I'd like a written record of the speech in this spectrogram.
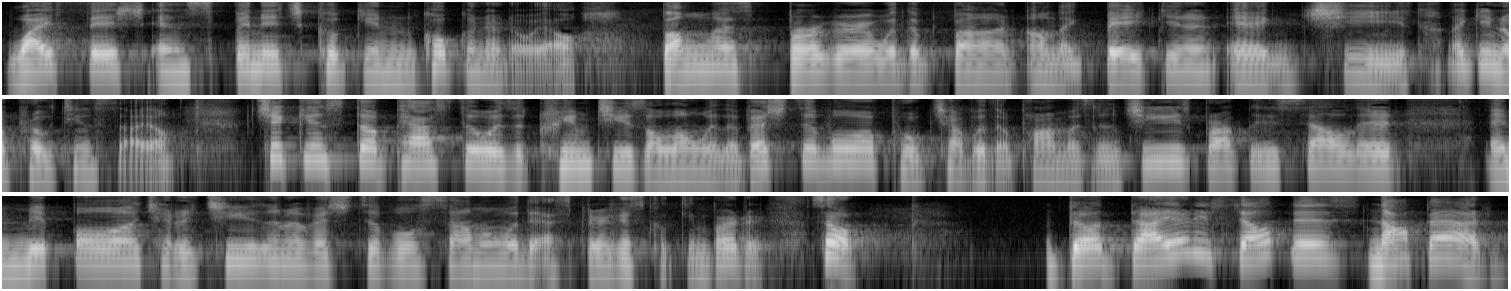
white fish and spinach cooked in coconut oil, bunless burger with a bun on like bacon and egg cheese, like you know protein style. Chicken stuffed pasta with a cream cheese along with a vegetable, pork chop with a parmesan cheese, broccoli salad, and meatball, cheddar cheese and a vegetable, salmon with the asparagus cooking butter. So the diet itself is not bad.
